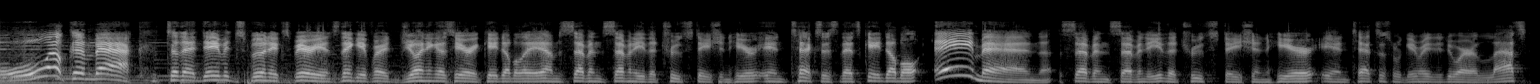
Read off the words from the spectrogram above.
Oh. Welcome back to the David Spoon Experience. Thank you for joining us here at KAAM 770, the truth station here in Texas. That's KAAM 770, the truth station here in Texas. We're getting ready to do our last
